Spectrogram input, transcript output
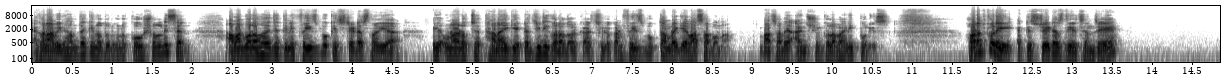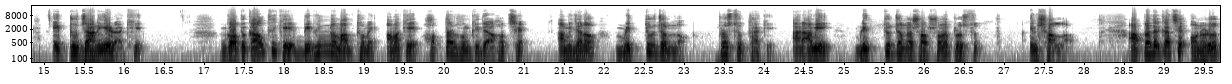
এখন আমির হামজা কি নতুন কোনো কৌশল নিছেন? আমার মনে হয় যে তিনি ফেসবুকে স্ট্যাটাস না দিয়া ওনার হচ্ছে থানায় গিয়ে একটা জিডি করা দরকার ছিল, কারণ ফেসবুক তো আমরা গিয়ে বাঁচাবো না। বাঁচাবে আইন শৃঙ্খলা বাহিনী, পুলিশ। হঠাৎ করে একটি স্ট্যাটাস দিয়েছেন যে, একটু জানিয়ে রাখি, গতকাল থেকে বিভিন্ন মাধ্যমে আমাকে হত্যার হুমকি দেওয়া হচ্ছে। আমি যেন মৃত্যুর জন্য প্রস্তুত থাকি। আর আমি মৃত্যুর জন্য সবসময় প্রস্তুত ইনশাল্লাহ আপনাদের কাছে অনুরোধ,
